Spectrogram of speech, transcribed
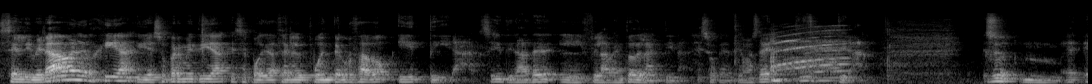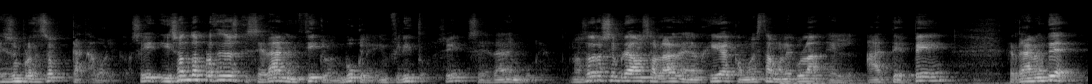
se liberaba energía y eso permitía que se podía hacer el puente cruzado y tirar, ¿sí? tirar del filamento de la actina, eso que decimos de tirar. Eso, mm, es un proceso catabólico, ¿sí? Y son dos procesos que se dan en ciclo, en bucle, infinito, ¿sí? Se dan en bucle. Nosotros siempre vamos a hablar de energía como esta molécula, el ATP, que realmente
